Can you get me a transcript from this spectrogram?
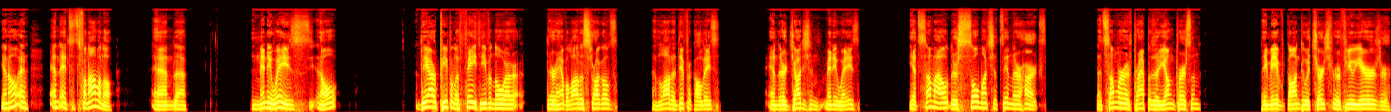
You know, and and it's, it's phenomenal. And uh, in many ways, you know, they are people of faith, even though our, they have a lot of struggles and a lot of difficulties, and they're judged in many ways. Yet somehow there's so much that's in their hearts that somewhere, as perhaps as a young person, they may have gone to a church for a few years, or,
